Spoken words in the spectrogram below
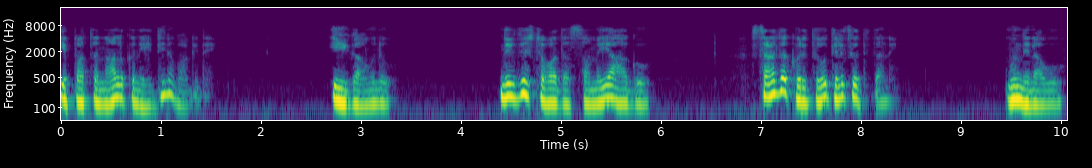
ಇಪ್ಪತ್ತ ನಾಲ್ಕನೆಯ ದಿನವಾಗಿದೆ. ಈಗ ಅವನು ನಿರ್ದಿಷ್ಟವಾದ ಸಮಯ ಹಾಗೂ ಸ್ಥಳದ ಕುರಿತು ತಿಳಿಸುತ್ತಿದ್ದಾನೆ. ಮುಂದೆ ನಾವು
